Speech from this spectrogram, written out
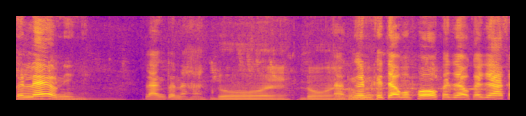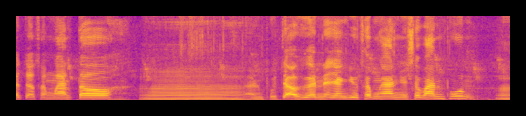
ขึ้นแล้วนี่ หลังตัวอาหารโดย โดยเงินเขาเจ้าบ่พอเขาเจ้าก็ยากเขาเจ้าทำงานต่ออ๋ออันผู้เจ้าเฮือนเนี่ยยังอยู่ทำงานอยู่สวรรค์พุ่นอ่า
